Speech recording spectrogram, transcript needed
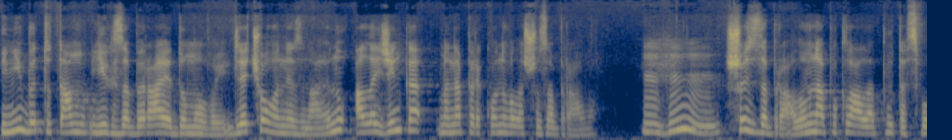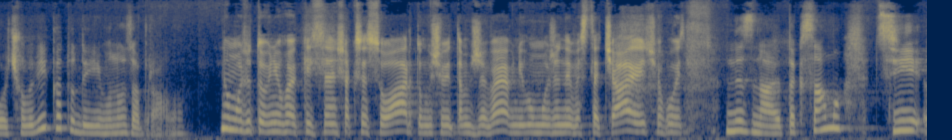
І нібито там їх забирає домовий. Для чого не знаю. Ну, але жінка мене переконувала, що забрало. Угу. Щось забрало. Вона поклала пута свого чоловіка туди, і воно забрало. Ну, може, то в нього якийсь знаєш, аксесуар, тому що він там живе, в нього може не вистачає чогось. Не знаю. Так само ці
